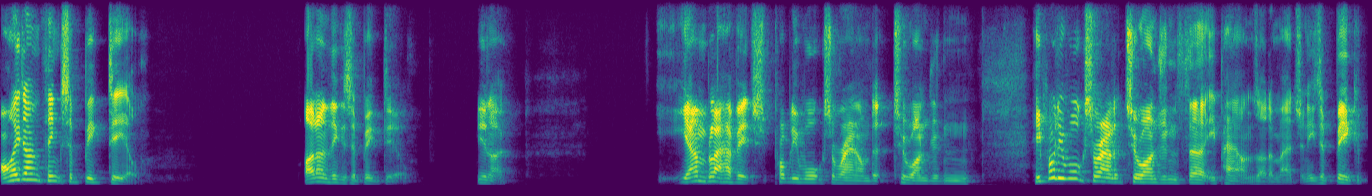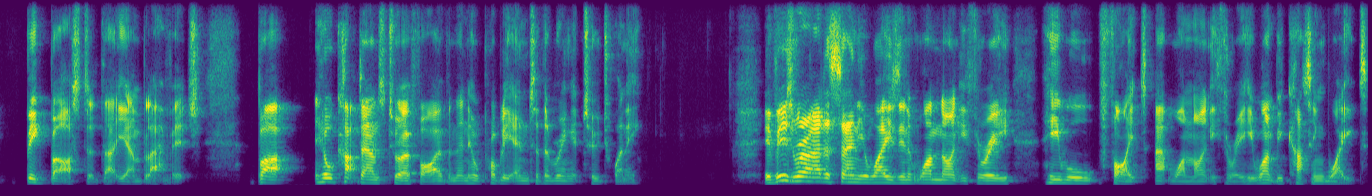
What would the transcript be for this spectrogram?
I don't think is a big deal. I don't think it's a big deal. You know, Jan Blachowicz probably walks around at 200 and he probably walks around at 230 pounds, I'd imagine. He's a big, big bastard, that Jan Blachowicz. But he'll cut down to 205 and then he'll probably enter the ring at 220. If Israel Adesanya weighs in at 193, he will fight at 193. He won't be cutting weight.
